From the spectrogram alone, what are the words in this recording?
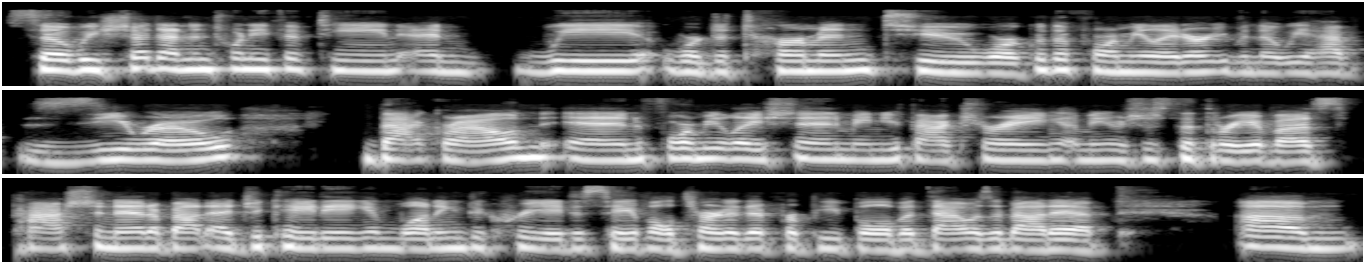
so we shut down in 2015 and we were determined to work with a formulator, even though we have zero background in formulation, manufacturing. I mean, it was just the three of us passionate about educating and wanting to create a safe alternative for people, but that was about it. Um,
